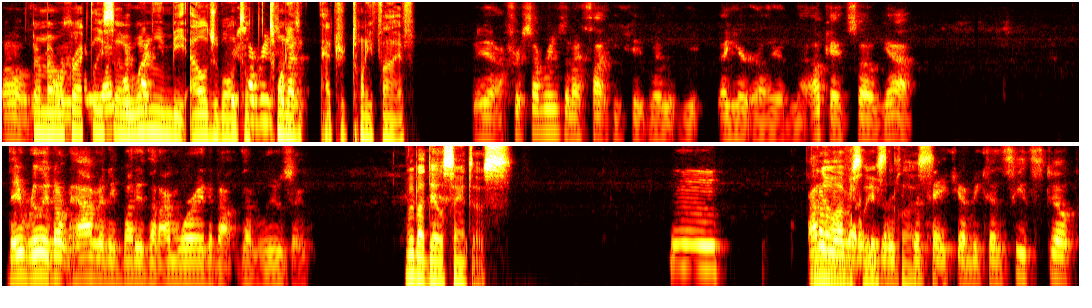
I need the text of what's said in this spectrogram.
Oh, if I remember oh, correctly. So he wouldn't even be eligible until 20 I- after 25. Yeah, for some reason I thought he came in a year earlier than that. Okay, so yeah, they really don't have anybody that I'm worried about them losing. What about De Los Santos? Hmm, I don't know, obviously he's anybody's going to take him because he's still.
